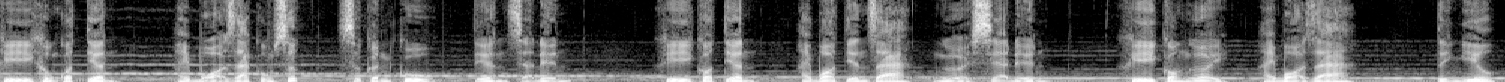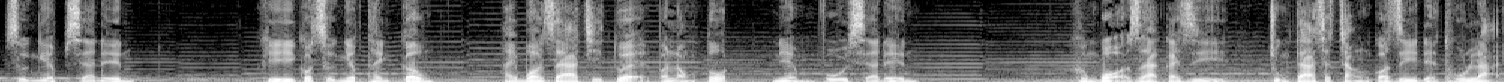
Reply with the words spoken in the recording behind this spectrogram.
khi không có tiền, hãy bỏ ra công sức, sự cân cù, tiền sẽ đến. Khi có tiền, hãy bỏ tiền ra, người sẽ đến. Khi có người, hãy bỏ ra, tình yêu, sự nghiệp sẽ đến. Khi có sự nghiệp thành công, hãy bỏ ra trí tuệ và lòng tốt, niềm vui sẽ đến. Không bỏ ra cái gì, chúng ta sẽ chẳng có gì để thu lại.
